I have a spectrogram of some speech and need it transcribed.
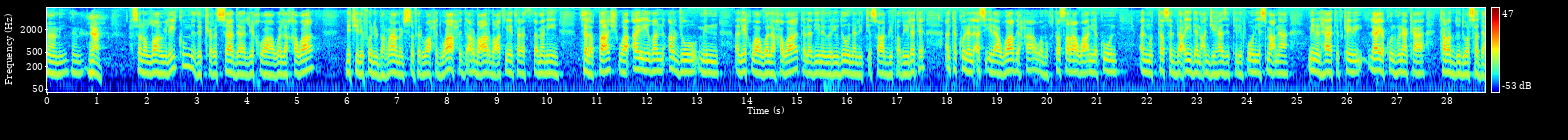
آمين, آمين. نعم. أحسن الله إليكم. نذكر السادة الإخوة والأخوات بتليفون البرنامج صفر واحد واحد أربعة أربعة اثنين ثلاثة ثمانين ثلاثة عشر. وأيضا أرجو من الإخوة والأخوات الذين يريدون الاتصال بفضيلته أن تكون الأسئلة واضحة ومختصرة وأن يكون المتصل بعيدا عن جهاز التليفون يسمعنا من الهاتف كي لا يكون هناك تردد وصدى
